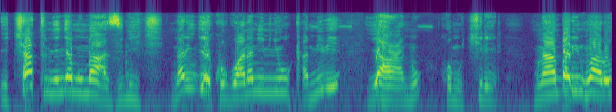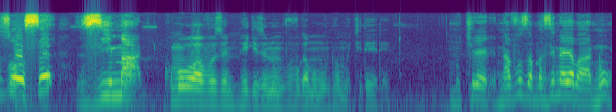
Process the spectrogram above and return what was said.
icyatumye njya mu mazi ni iki? Nari ngiye kurwana n'imyuka mibi y'ahantu ho mu kirere. Mwambara intwaro zose z'imana. Ko mubo wavuze ntigeze numva uvugamo umuntu wo mu kirere. Mu kirere. Navuze amazina y'abantu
